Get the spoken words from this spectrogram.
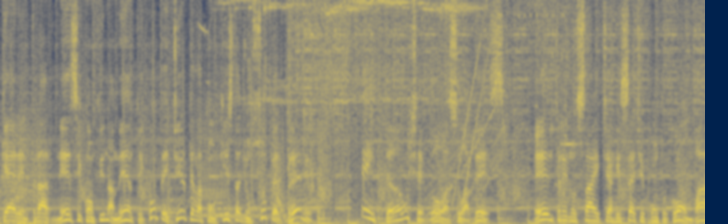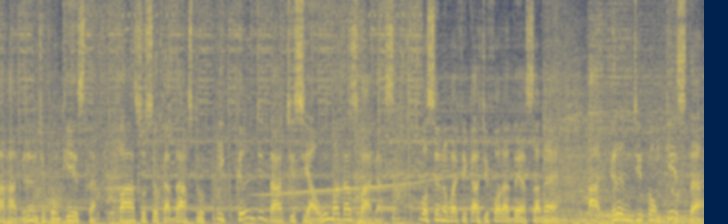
Quer entrar nesse confinamento e competir pela conquista de um super prêmio? Então chegou a sua vez. Entre no site r7.com barra Grande Conquista, faça o seu cadastro e candidate-se a uma das vagas. Você não vai ficar de fora dessa, né? A Grande Conquista,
